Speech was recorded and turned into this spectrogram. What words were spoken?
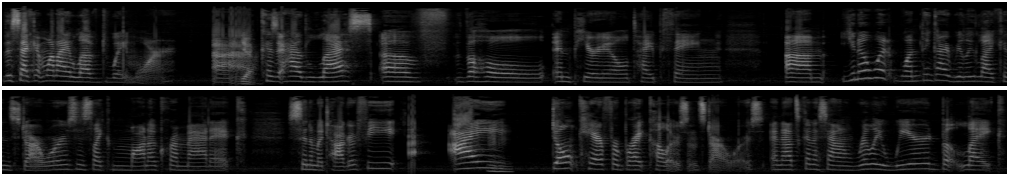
The second one I loved way more. Uh, yeah. Because it had less of the whole imperial type thing. Um, you know what? One thing I really like in Star Wars is like monochromatic cinematography. I mm-hmm. don't care for bright colors in Star Wars, and that's going to sound really weird, but like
